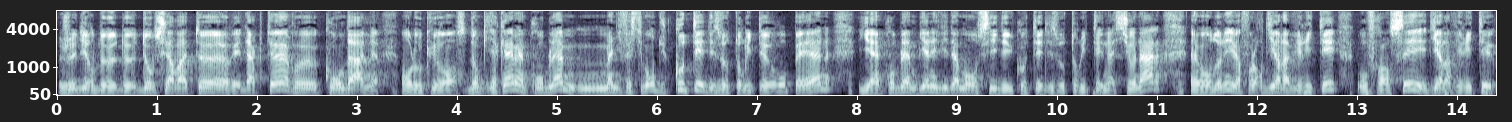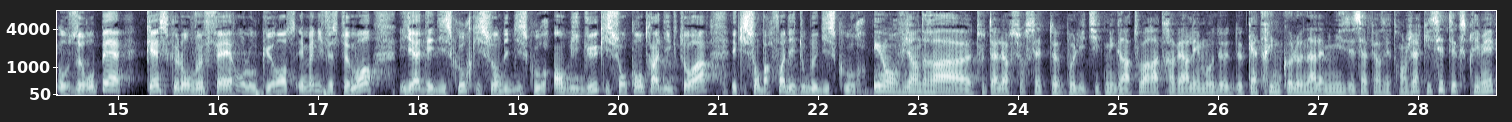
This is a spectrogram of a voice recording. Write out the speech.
je veux dire, d'observateurs et d'acteurs euh, condamnent en l'occurrence. Donc il y a quand même un problème manifestement du côté des autorités européennes. Il y a un problème bien évidemment aussi du côté des autorités nationales. À un moment donné, il va falloir dire la vérité aux Français et dire la vérité aux Européens. Qu'est-ce que l'on veut faire en l'occurrence? Et manifestement, il y a des discours qui sont des discours ambigus, qui sont contradictoires et qui sont parfois des doubles discours. Et on reviendra tout à l'heure sur cette politique migratoire à travers les mots de, Catherine Colonna, la ministre des Affaires étrangères, qui s'est exprimée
